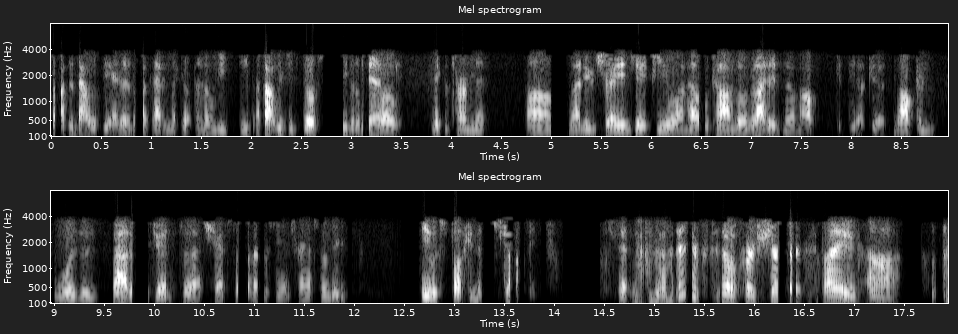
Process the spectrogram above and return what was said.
thought that that was the end of us having like a, an elite team. I thought we could still keep it Yeah. afloat, make the tournament. Um, I knew Trey and JP were on hell of a combo, but I didn't know Malcolm could be that good. Malcolm was as about as good for that stretch that I've ever seen in transfer league. He was fucking disgusting. no, for sure. Like, uh,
